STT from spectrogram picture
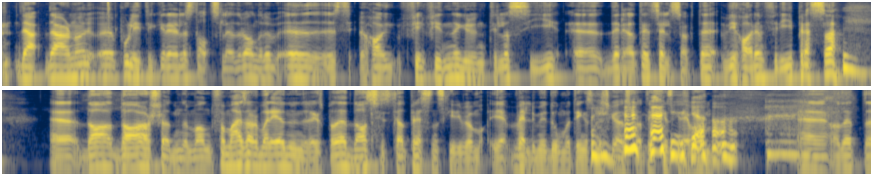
Det er, det er når eh, politikere eller statsledere og andre eh, har, finner grunn til å si eh, det relativt selvsagte 'vi har en fri presse'. Eh, da, da skjønner man For meg så er det bare én undertekst på det. Da syns jeg at pressen skriver om eh, veldig mye dumme ting som vi skulle ønske at de ikke skrev om. Eh, og dette,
